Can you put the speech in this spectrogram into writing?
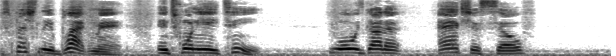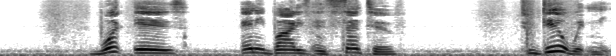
especially a black man in 2018. You always got to ask yourself what is anybody's incentive to deal with me?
